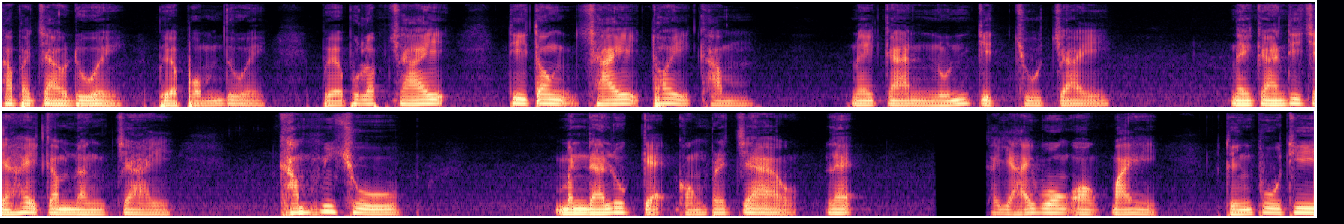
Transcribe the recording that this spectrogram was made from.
ข้าพเจ้าด้วย เผื่อผมด้วย เผื่อผู้รับใช้ที่ต้องใช้ถ้อยคำ ในการหนุนจิตชูใจ ในการที่จะให้กำลังใจคำชูบรรดาลูกแกะของพระเจ้า และขยายวงออกไปถึงผู้ที่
